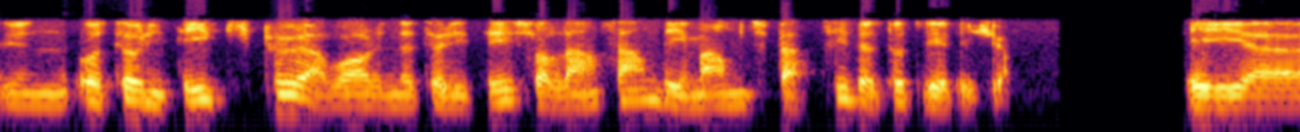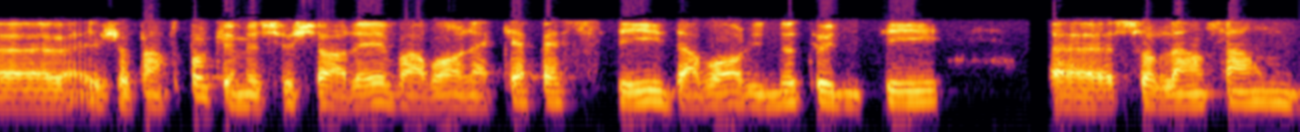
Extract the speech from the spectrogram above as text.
une autorité, qui peut avoir une autorité sur l'ensemble des membres du parti de toutes les régions. Et euh, je pense pas que M. Charest va avoir la capacité d'avoir une autorité euh, sur l'ensemble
